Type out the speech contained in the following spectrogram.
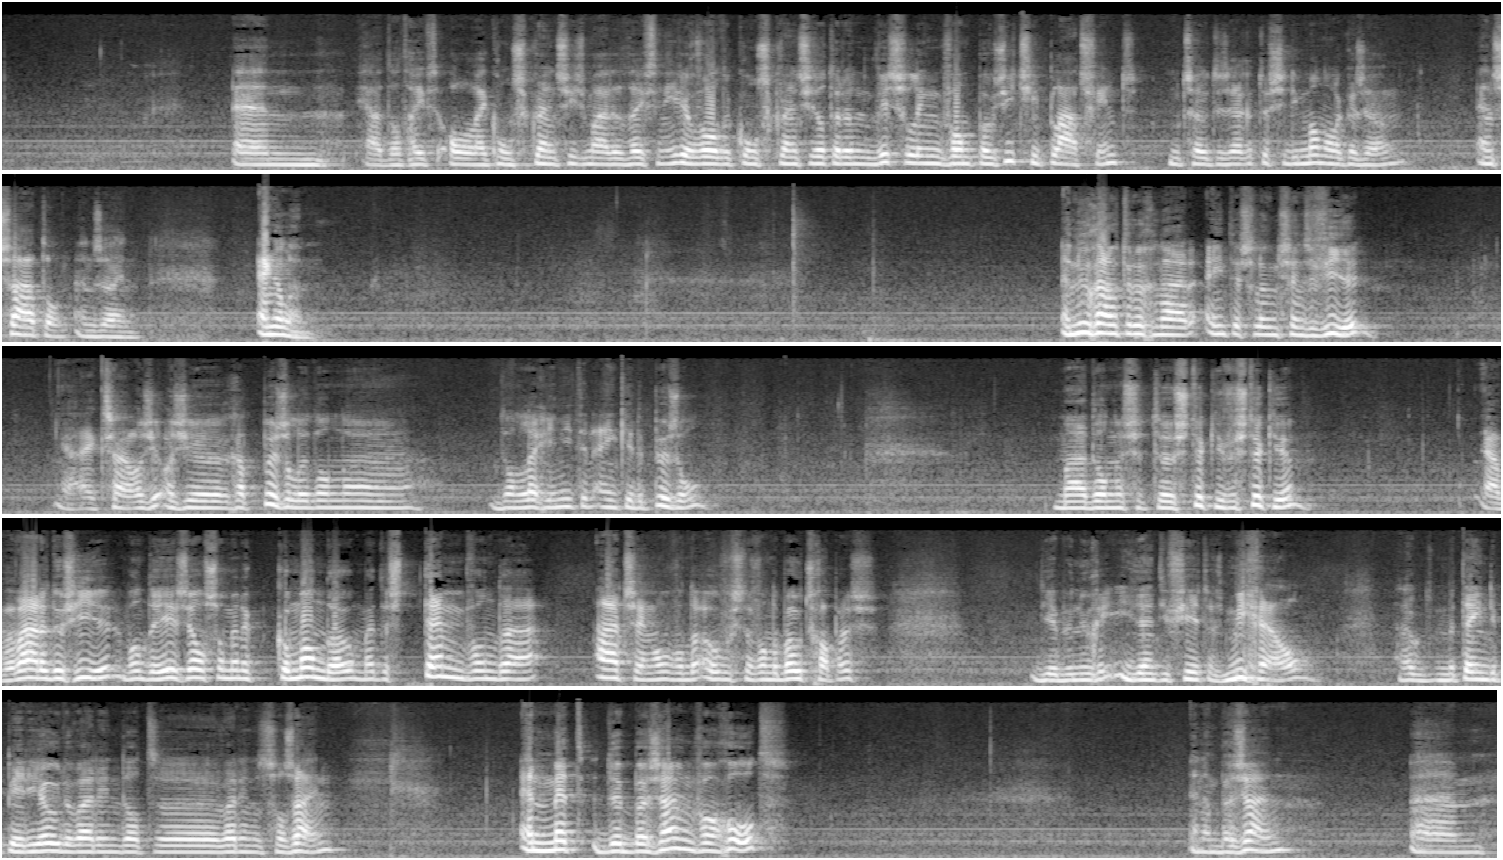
En ja, dat heeft allerlei consequenties, maar dat heeft in ieder geval de consequentie dat er een wisseling van positie plaatsvindt, om het zo te zeggen, tussen die mannelijke zoon en Satan en zijn engelen. En nu gaan we terug naar 1 Thessalonicense 4. Ja, ik zei, als je, als je gaat puzzelen, dan, uh, dan leg je niet in één keer de puzzel. Maar dan is het uh, stukje voor stukje. Ja, we waren dus hier, want de Heer zelfs zo met een commando, met de stem van de aartsengel, van de overste van de boodschappers. Die hebben we nu geïdentificeerd als Michael. En ook meteen de periode waarin dat, uh, waarin dat zal zijn. En met de bazuin van God. En een bazuin. Um,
